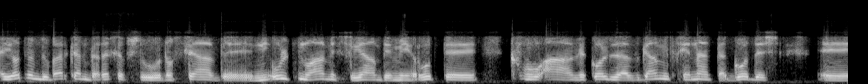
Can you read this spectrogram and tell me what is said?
היות ומדובר כאן ברכב שהוא נוסע בניהול תנועה מסוים, במהירות קבועה וכל זה, אז גם מבחינת הגודש, אה,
